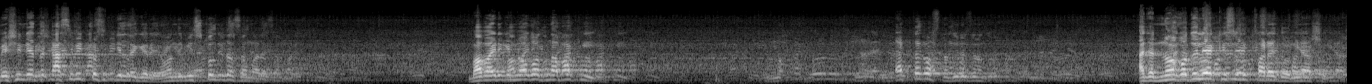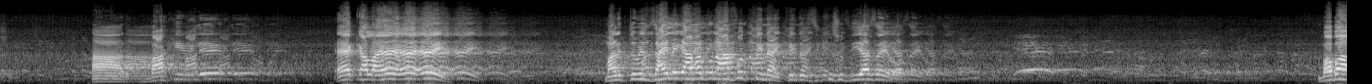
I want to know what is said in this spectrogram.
মেশিনে তো কাশিমিট কসিট গেল লাগে রে। আমাদের মিস কল দিতাছ আমারে। বাবা এটা কি নগদ না বাকি? একটা কষ্ট দূরে দূরে আচ্ছা নগদ হইলে কিছু লোক পাঠাই দাও, নিয়ে আসো। আর বাকি হইলে এক আলা, এই এই মানে তুমি যাইলে কি আমার কোনো আপত্তি নাই, কিন্তু কিছু দিয়া যায় বাবা।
